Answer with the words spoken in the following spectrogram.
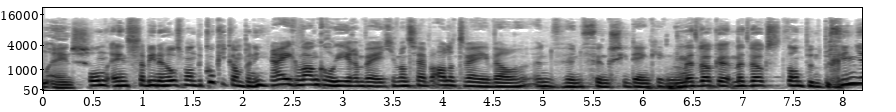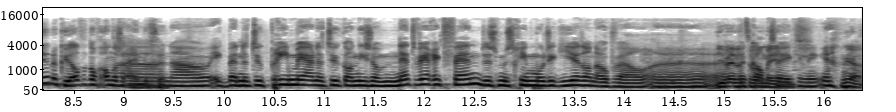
Oneens. Oneens Sabine Hulsman, de Cookie Company. Ja, ik wankel hier een beetje, want ze hebben alle twee wel een, hun functie, denk ik. nog. Met, welke, met welk standpunt begin je? Dan kun je altijd nog anders Eh, eindigen. nou, ik ben natuurlijk primair natuurlijk al niet zo'n netwerkfan. Dus misschien moet ik hier dan ook wel eh je bent een het er wel mee eens. kanttekening. Ja. Ja.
